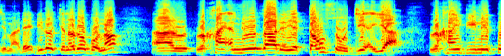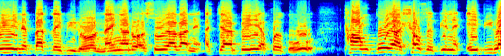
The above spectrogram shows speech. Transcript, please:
ခြင်းပါတယ်ဒီတော့ကျွန်တော်တို့ပေါ့နော်အာရခိုင်အမျိုးသားတွေရဲ့တောင်းဆိုချက်အရရခိုင်ပြည်နယ်ပေးရနဲ့ပတ်သက်ပြီးတော့နိုင်ငံတော်အစိုးရကနေအကြံပေးရဲ့အဖွဲ့ကို1960ပြည့်နှစ်ဧပြီလ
